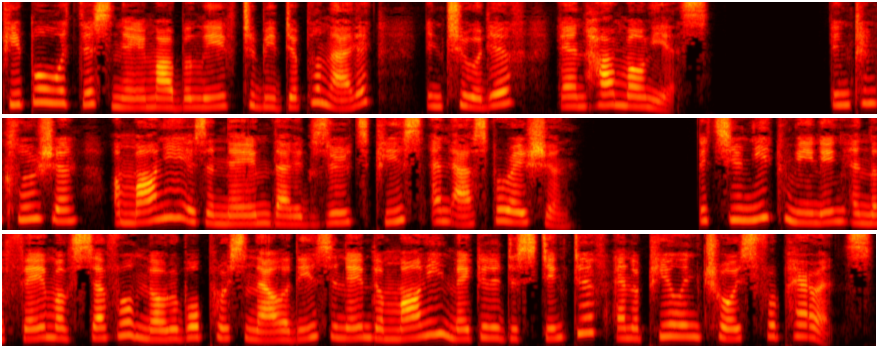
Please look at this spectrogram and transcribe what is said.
People with this name are believed to be diplomatic, intuitive, and harmonious. In conclusion, Amani is a name that exudes peace and aspiration. Its unique meaning and the fame of several notable personalities named Amani make it a distinctive and appealing choice for parents.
